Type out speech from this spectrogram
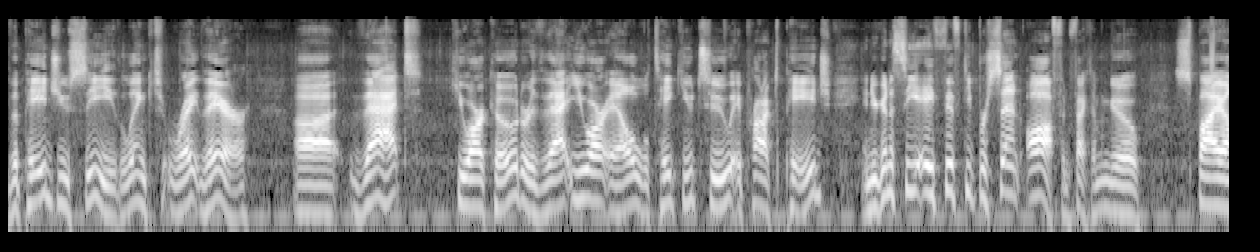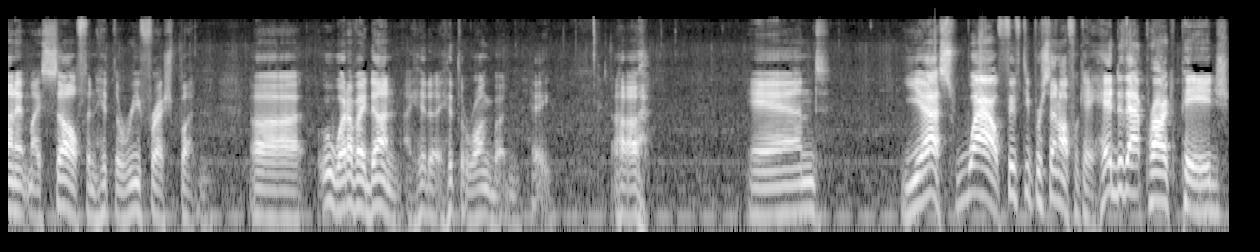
the page you see linked right there, uh, that QR code or that URL will take you to a product page and you're going to see a 50% off. In fact, I'm going to go spy on it myself and hit the refresh button. Uh, ooh, what have I done? I hit, a, hit the wrong button. Hey. Uh, and yes, wow, 50% off. Okay, head to that product page.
